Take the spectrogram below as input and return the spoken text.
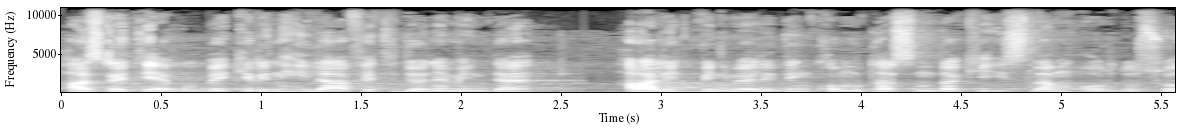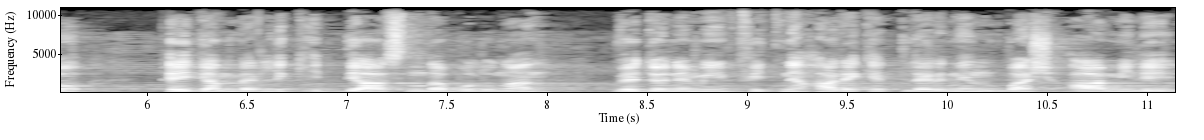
Hazreti Ebubekir'in hilafeti döneminde Halid bin Velid'in komutasındaki İslam ordusu peygamberlik iddiasında bulunan ve dönemin fitne hareketlerinin baş amili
